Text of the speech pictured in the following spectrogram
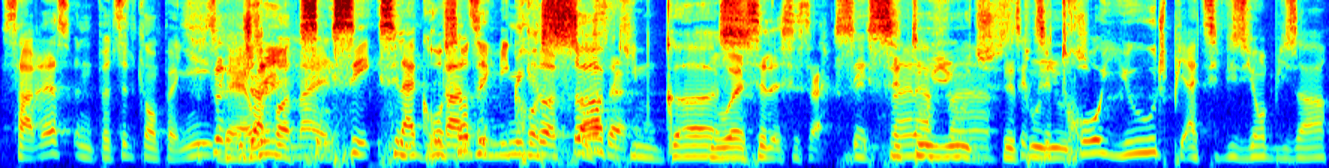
ça reste une petite compagnie Ben japonaise. C'est- la grosseur de Microsoft Microsoft- qui me gosse. Ouais, c'est c'est ça. C'est tout huge. C'est trop huge, puis Activision Blizzard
